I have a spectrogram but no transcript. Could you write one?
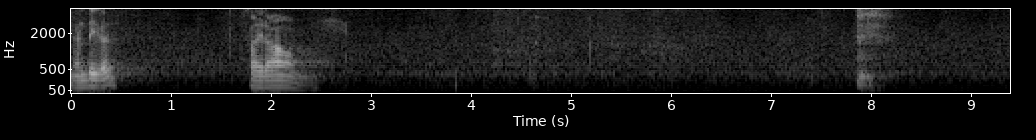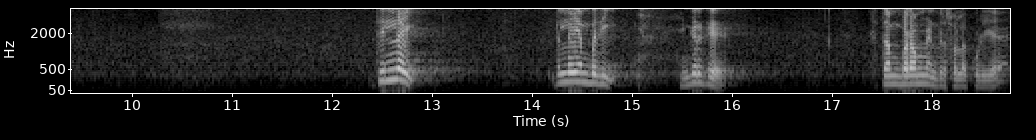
நன்றிகள். சாய்ராம். தில்லை தில்லையம்பதி எங்கே இருக்குது சிதம்பரம் என்று சொல்லக்கூடிய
